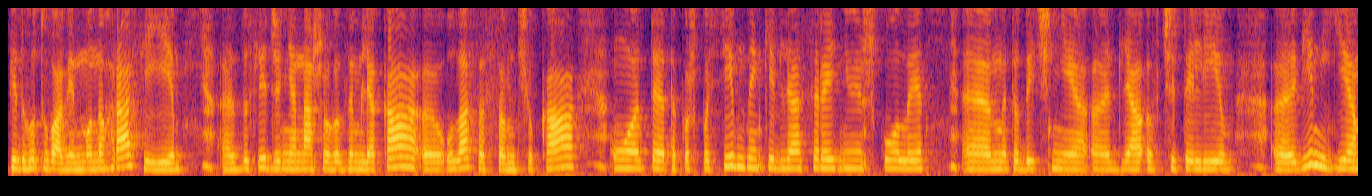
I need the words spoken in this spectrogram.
підготував він монографії е, з дослідження нашого земляка е, Уласа Самчука. От, е, також посібники для середньої школи, е, методичні е, для вчителів. Е, Він є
